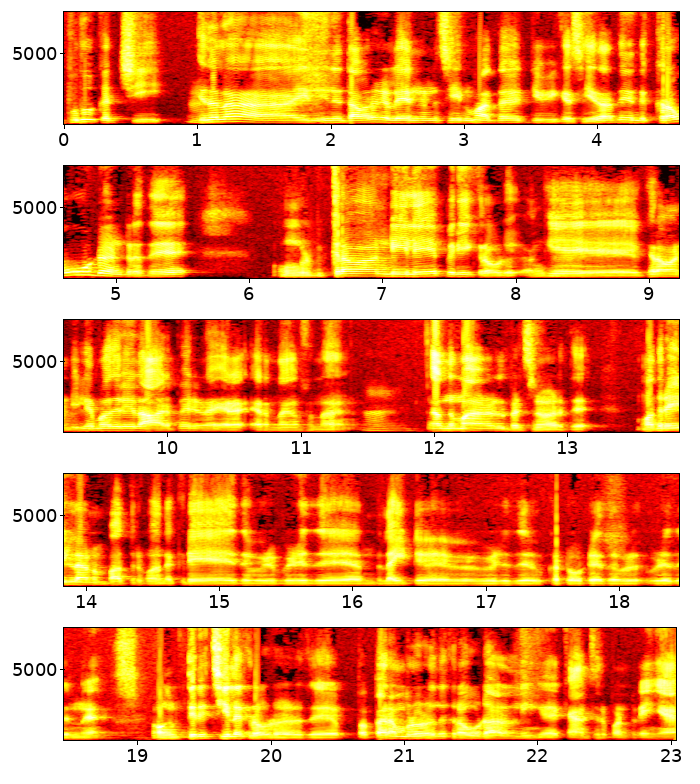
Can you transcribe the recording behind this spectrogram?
புது கட்சி. இதெல்லாம் இந்த- தவறுகள் என்னென்ன செய்யணுமோ அதை டிவிக்க செய்யுது. அதாவது இந்த க்ரௌடுன்றது உங்களுக்கு விக்கிரவாண்டியிலே பெரிய க்ரௌடு அங்கேயே விக்கிரவாண்டியிலே மதுரையில் ஆறு பேர் இற- இற- இறந்தாங்கன்னு சொன்னாங்க. அந்த மாநில பிரச்சனை வருது. மதுரையில் நம்ம பார்த்துருக்கோம். அந்த கிரே இது விழு விழுது அந்த லைட்டு விழுது கட் அவுட் இது விழு- விழுதுன்னு. அவங்க திருச்சியில் க்ரௌடு வருது. இப்போ பெரம்பலூர் வந்து க்ரௌடால நீங்கள் கேன்சல் பண்ணுறீங்க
